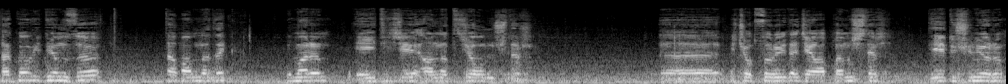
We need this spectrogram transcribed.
Taco videomuzu tamamladık. Umarım eğitici, anlatıcı olmuştur. Ee, Birçok soruyu da cevaplamıştır diye düşünüyorum.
